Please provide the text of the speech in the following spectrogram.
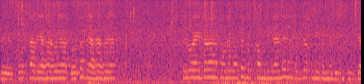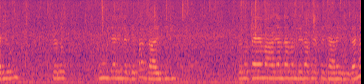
ਤੇ ਪੋਤਾ ਵਿਆਹਿਆ ਹੋਇਆ, ਦੋਤਾ ਵਿਆਹਿਆ ਹੋਇਆ। ਚਲੋ ਐਂ ਤਾਂ ਥੋੜੇ ਬਹੁਤੇ ਦੁੱਖ ਆਉਂਦੀ ਰਹਿੰਦੇ ਨੇ ਦੂਜਾ ਕੁੜੀ ਕੰਨੀਆਂ ਵਿੱਚ ਸੀ ਵਿਚਾਰੀ ਉਹ ਵੀ। ਚਲੋ ਉਹ ਵਿਚਾਰੀ ਲੱਗੇ ਭਾਗ ਵਾਲੀ ਸੀਗੀ ਜਦੋਂ ਟਾਈਮ ਆ ਜਾਂਦਾ ਬੰਦੇ ਦਾ, ਫਿਰ ਤਾਂ ਜਾਣਾ ਹੀ ਹੁੰਦਾ ਨਾ।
